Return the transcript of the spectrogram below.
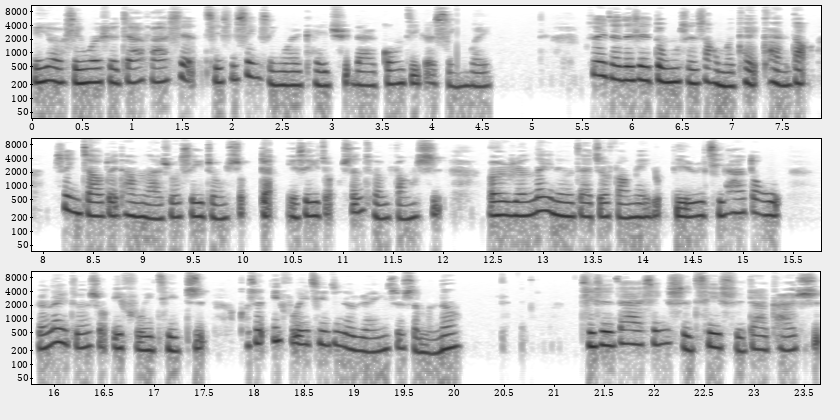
也有行为学家发现，其实性行为可以取代攻击的行为。所以在这些动物身上，我们可以看到，性交对他们来说是一种手段，也是一种生存方式。而人类呢，在这方面有别于其他动物，人类遵守一夫一妻制。可是，一夫一妻制的原因是什么呢？其实，在新石器时代开始，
